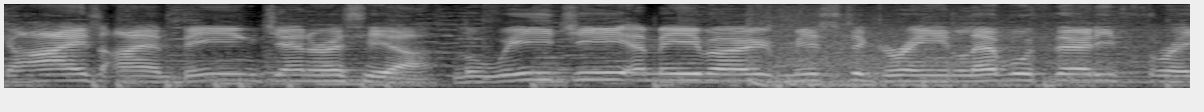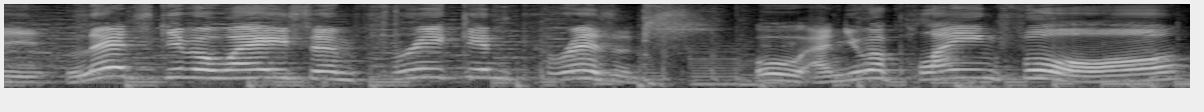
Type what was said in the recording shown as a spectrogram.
Guys, I am being generous here. Luigi Amiibo, Mr. Green, level 33. Let's give away some freaking presents. Oh, and you are playing for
